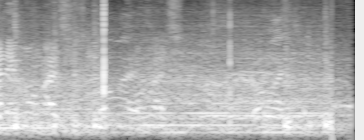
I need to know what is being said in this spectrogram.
Allez, bon match. Bon.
